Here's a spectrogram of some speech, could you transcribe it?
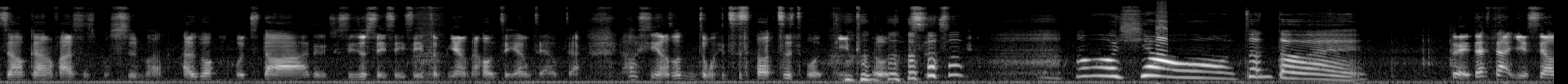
你知道刚刚发生什么事吗？他就说我知道啊，那个就是就谁谁谁怎么样，然后怎样怎样怎样。然后心想说你怎么会知道这么低头的事情？好好笑哦，真的哎。对，但是他也是要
